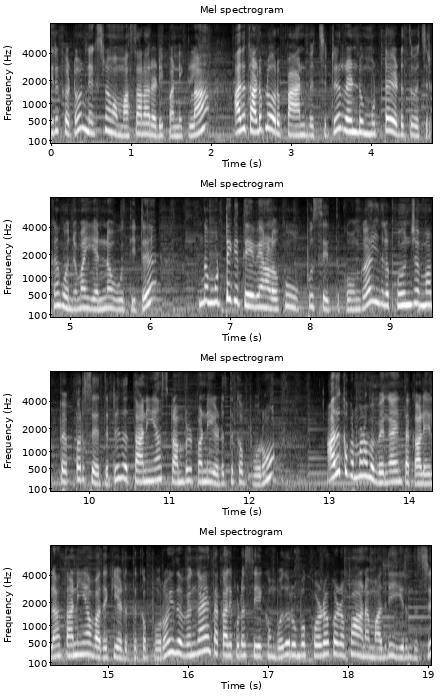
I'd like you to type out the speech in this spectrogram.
இருக்கட்டும். நெக்ஸ்ட் நம்ம மசாலா ரெடி பண்ணிக்கலாம். அதுக்கு அடுப்பில் ஒரு பேன் வச்சுட்டு ரெண்டு முட்டை எடுத்து வச்சுருக்கேன். கொஞ்சமாக எண்ணெய் ஊற்றிட்டு இந்த முட்டைக்கு தேவையான அளவுக்கு உப்பு சேர்த்துக்கோங்க. இதில் கொஞ்சமாக பெப்பர் சேர்த்துட்டு இதை தனியாக ஸ்க்ரம்பிள் பண்ணி எடுத்துக்க போகிறோம் அதுக்கப்புறமா நம்ம வெங்காயம் தக்காளியெலாம் தனியாக வதக்கி எடுத்துக்க போகிறோம் இந்த வெங்காயம் தக்காளி கூட சேர்க்கும்போது ரொம்ப குழ குழப்பாக ஆன மாதிரி இருந்துச்சு.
